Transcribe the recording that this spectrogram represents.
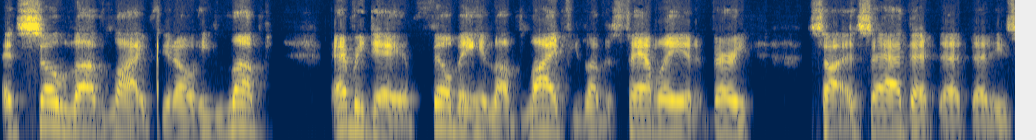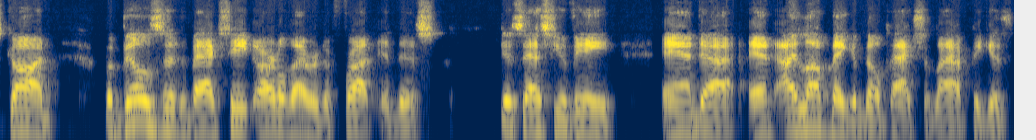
and so loved life. You know, he loved every day of filming. He loved life. He loved his family, and very sad that, that that he's gone. But Bill's in the back seat. Arnold and I were in the front in this this SUV, and uh, and I love making Bill Paxton laugh because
